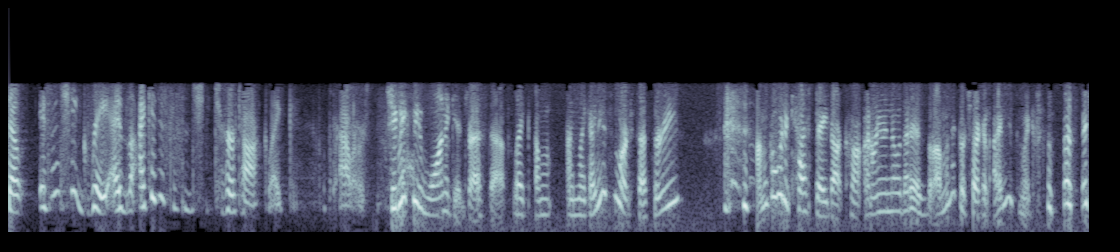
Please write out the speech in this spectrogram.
So isn't she great? I, I could just listen to her talk like for hours. She makes me want to get dressed up. Like I'm, I'm like I need some more accessories. I'm going to Cache.com. I don't even know what that is, but I'm going to go check it. I need some accessories.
